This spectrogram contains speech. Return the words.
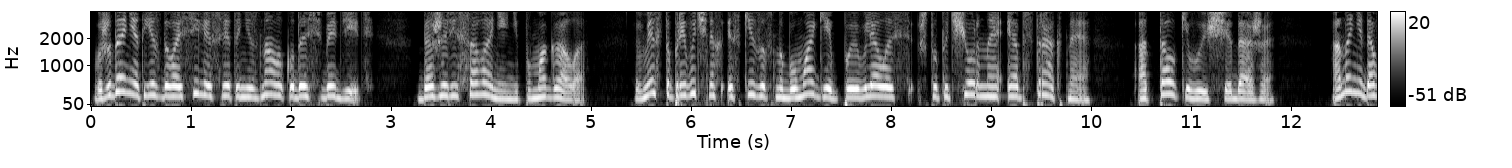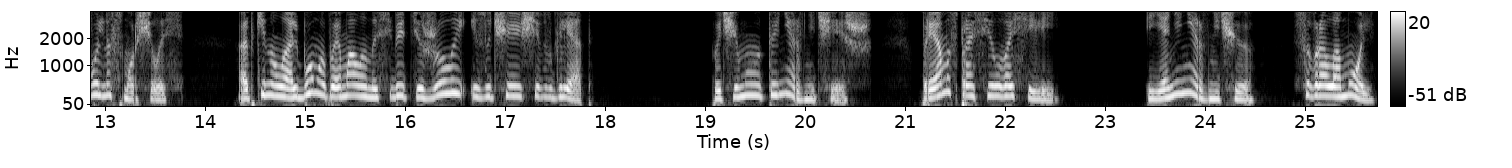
В ожидании отъезда Василия Света не знала, куда себя деть. Даже рисование не помогало. Вместо привычных эскизов на бумаге появлялось что-то черное и абстрактное, отталкивающее даже. Она недовольно сморщилась откинула альбом и поймала на себе тяжелый изучающий взгляд. «Почему ты нервничаешь?» — прямо спросил Василий. «Я не нервничаю», — соврала Моль.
